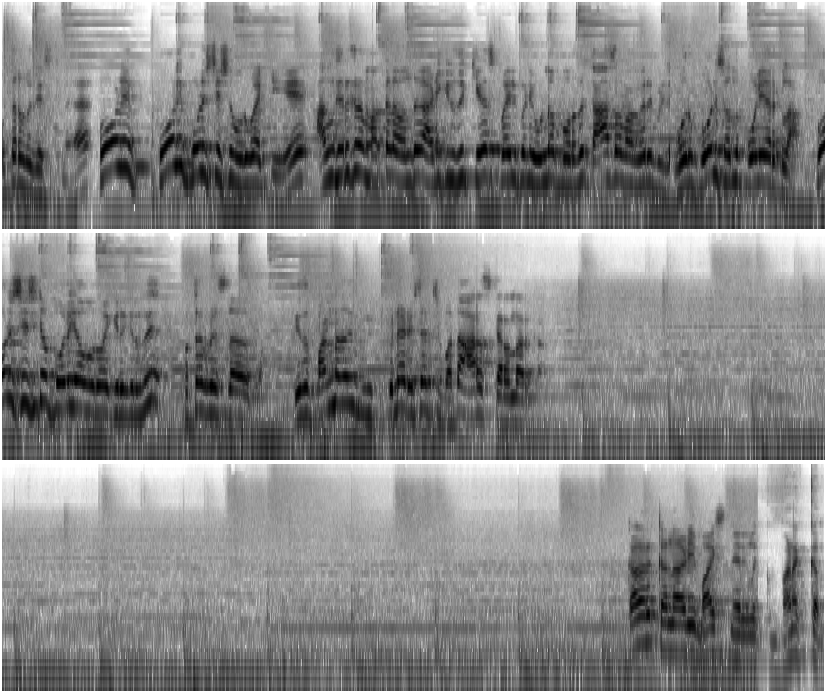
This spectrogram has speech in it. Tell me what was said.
உத்தரப்பிரதேசத்துல போலி போலி போலீஸ் ஸ்டேஷன் உருவாக்கி அங்க இருக்கிற மக்களை வந்து அடிக்கிறது கேஸ் ஃபைல் பண்ணி உள்ள போறது காசை வாங்குறது ஒரு போலீஸ் வந்து போலியா இருக்கலாம். போலீஸ் ஸ்டேஷனே போலியா உருவாக்கி இருக்கிறது உத்தரப்பிரதேசத்துல தான் இருக்கும். இது பண்ணதுக்கு பின்னாடி ரிசர்ச் பார்த்தா ஆர்எஸ் காரன் தான் இருக்கான். கலர் கண்ணாடி பாய்ஸ் நேர்களுக்கு வணக்கம்.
